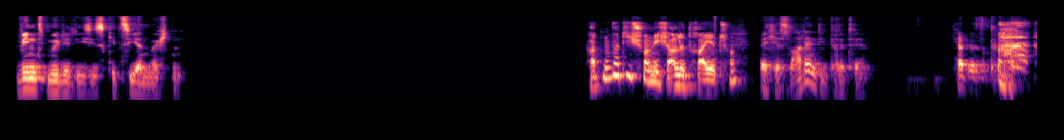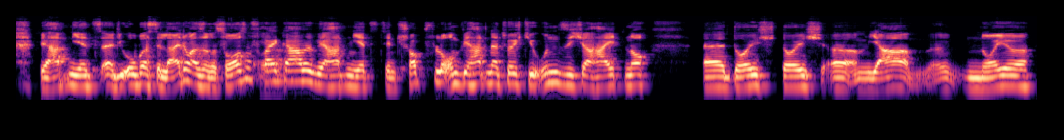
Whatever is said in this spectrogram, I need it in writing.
Windmühle, die Sie skizzieren möchten. Hatten wir die schon nicht alle drei jetzt schon? Welches war denn die dritte? wir hatten jetzt äh, die oberste Leitung, also Ressourcenfreigabe. Ja. Wir hatten jetzt den Shopflow und wir hatten natürlich die Unsicherheit noch äh, durch, durch ähm, ja, äh, neue,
